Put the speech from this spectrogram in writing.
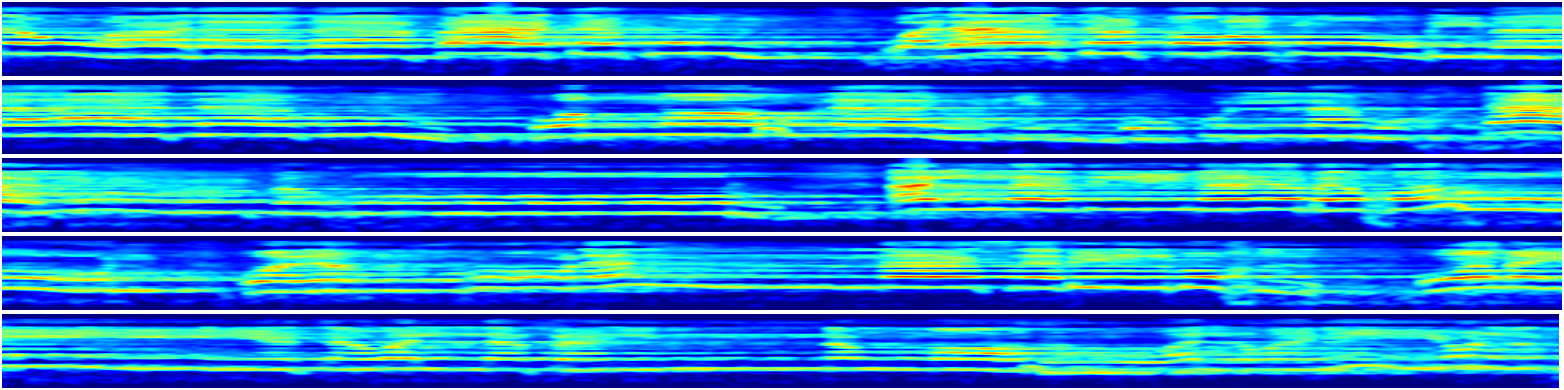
تَأْسَوْا عَلَىٰ مَا فَاتَكُمْ وَلَا تَفْرَحُوا بِمَا آتَاكُمْ ۗ وَاللَّهُ لَا يُحِبُّ كُلَّ مُخْتَالٍ فَخُورٍ الَّذِينَ يَبْخَلُونَ وَيَأْمُرُونَ النَّاسَ بِالْبُخْلِ ۗ وَمَن يَتَوَلَّ فَإِنَّ اللَّهَ هُوَ الْغَنِيُّ الْحَمِيدُ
